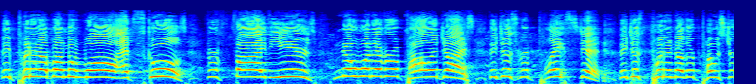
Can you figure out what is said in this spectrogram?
They put it up on the wall at schools for five years. No one ever apologized. They just replaced it. They just put another poster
